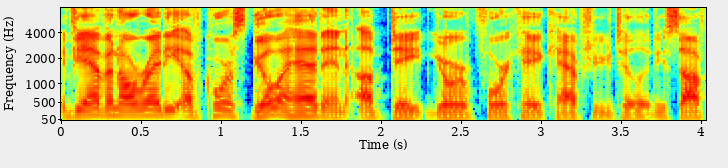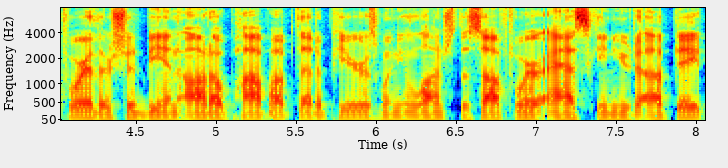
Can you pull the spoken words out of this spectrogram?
If you haven't already, of course, go ahead and update your 4K capture utility software. There should be an auto pop-up that appears when you launch the software asking you to update.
